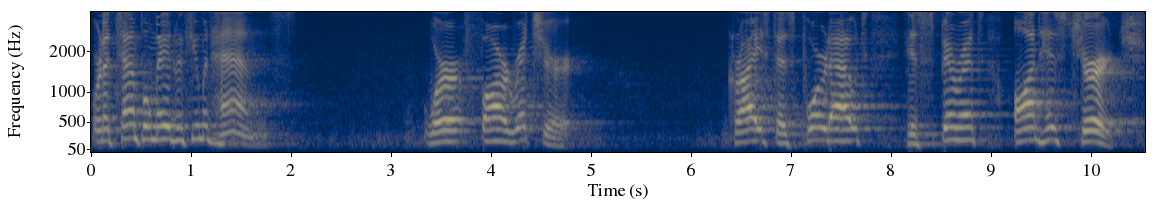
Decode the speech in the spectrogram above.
or in a temple made with human hands. We're far richer. Christ has poured out his Spirit on his church.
